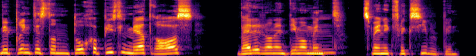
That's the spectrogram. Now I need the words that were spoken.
mir bringt es dann doch ein bisschen mehr draus, weil ich dann in dem Moment mhm. zu wenig flexibel bin.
